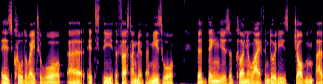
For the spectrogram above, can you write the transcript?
is called away to war, uh, it's the, the first Anglo Burmese war the dangers of colonial life and D'Oyly's job uh,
